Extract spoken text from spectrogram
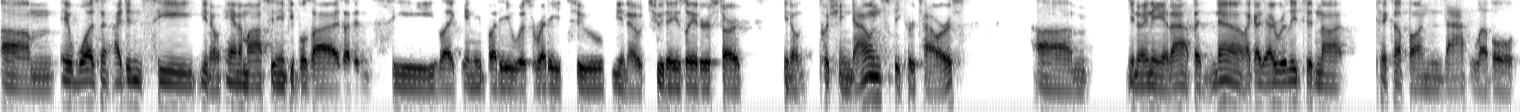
Um, it wasn't. I didn't see you know animosity in people's eyes. I didn't see like anybody was ready to you know two days later start you know pushing down speaker towers. Um, you know any of that, but no, like I, I really did not pick up on that level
